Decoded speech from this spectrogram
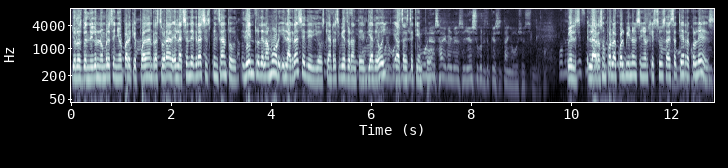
Yo los bendigo en el nombre del Señor para que puedan restaurar la acción de gracias pensando dentro del amor y la gracia de Dios que han recibido durante el día de hoy y hasta este tiempo. La razón por la cual vino el Señor Jesús a esta tierra, ¿cuál es?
